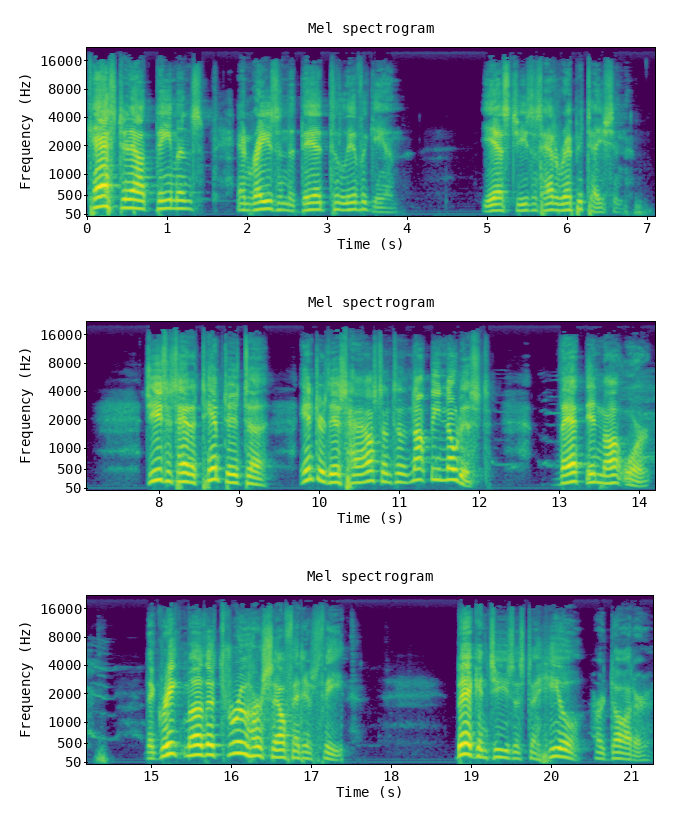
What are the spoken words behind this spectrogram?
casting out demons, and raising the dead to live again. Yes, Jesus had a reputation. Jesus had attempted to enter this house and to not be noticed. That did not work. The Greek mother threw herself at his feet, begging Jesus to heal her daughter.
